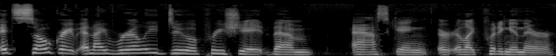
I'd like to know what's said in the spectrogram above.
It's so great, and I really do appreciate them asking or, or, like putting in there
